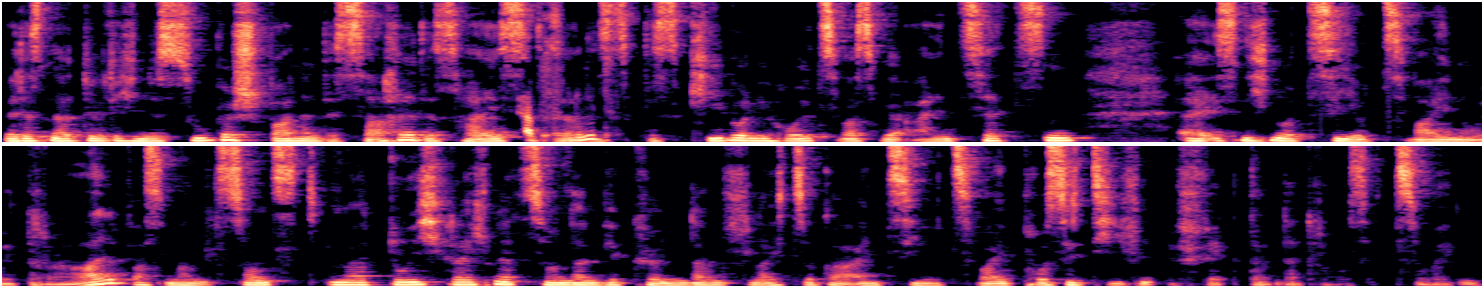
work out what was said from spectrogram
wäre das natürlich eine super spannende Sache. Das heißt, äh, das, das Keboni-Holz, was wir einsetzen, äh, ist nicht nur CO2-neutral, was man sonst immer durchrechnet, sondern wir können dann vielleicht sogar einen CO2-positiven Effekt dann daraus erzeugen.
